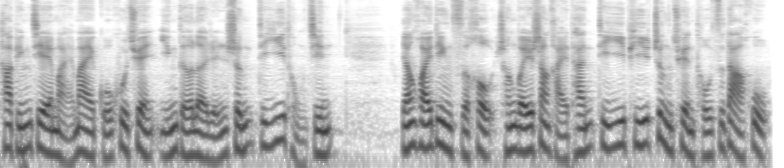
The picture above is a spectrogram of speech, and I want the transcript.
他凭借买卖国库券赢得了人生第一桶金。杨怀定此后成为上海滩第一批证券投资大户，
